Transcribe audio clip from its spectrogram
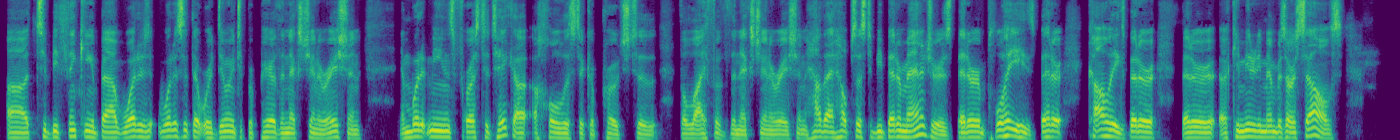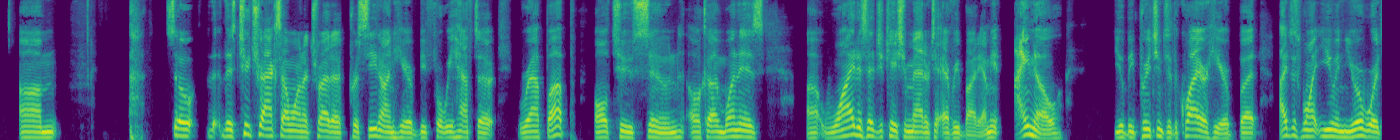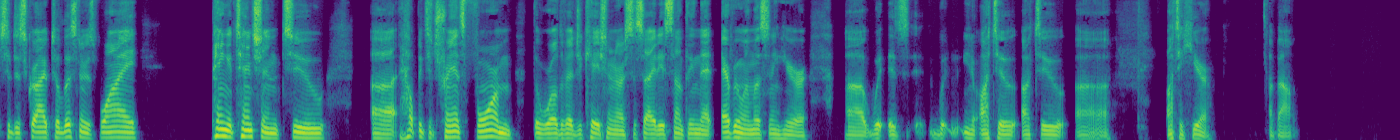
uh, to be thinking about what is what is it that we're doing to prepare the next generation and what it means for us to take a, a, holistic approach to the life of the next generation how that helps us to be better managers better employees better colleagues better better uh, community members ourselves um, so th- there's two tracks i want to try to proceed on here before we have to wrap up all too soon okay and one is uh, why does education matter to everybody? I mean, I know you'll be preaching to the choir here, but I just want you in your words to describe to listeners why paying attention to uh, helping to transform the world of education in our society is something that everyone listening here uh, is you know ought to ought to uh, ought to hear about.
